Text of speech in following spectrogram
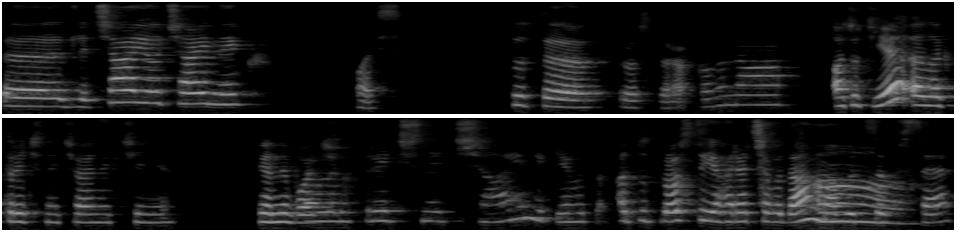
е, для чаю, чайник. Ось. Тут е, просто раковина. А тут є електричний чайник чи ні? Я не бачу. Електричний чайник. Я його... та- А тут просто є гаряча вода, мабуть, це А. все.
